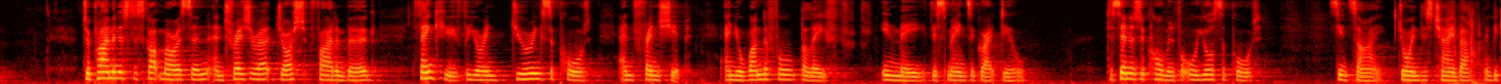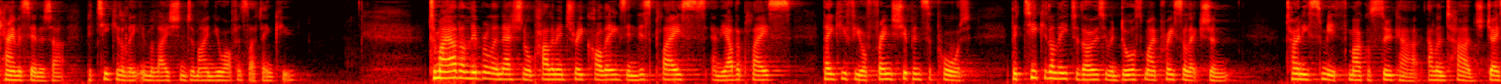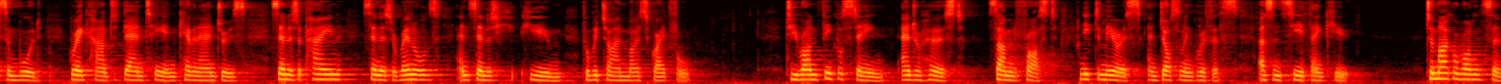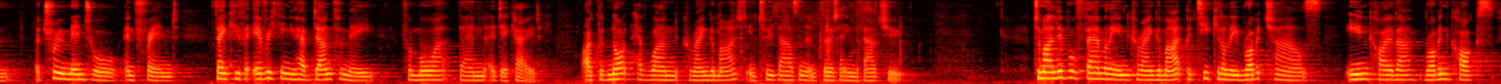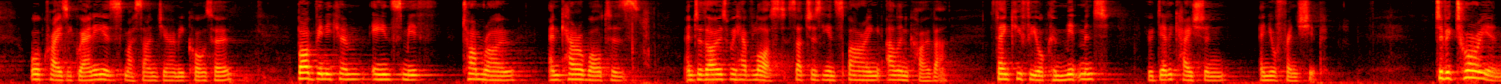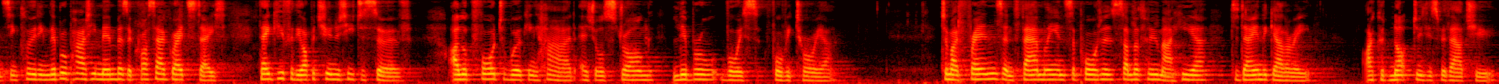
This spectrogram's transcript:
To Prime Minister Scott Morrison and Treasurer Josh Frydenberg, thank you for your enduring support and friendship and your wonderful belief in me. This means a great deal. To Senator Cormann for all your support since I joined this chamber and became a senator, particularly in relation to my new office, I thank you. To my other Liberal and National parliamentary colleagues in this place and the other place, thank you for your friendship and support, particularly to those who endorsed my pre-selection Tony Smith, Michael Sukkar, Alan Tudge, Jason Wood, Greg Hunt, Dan Tehan, Kevin Andrews, Senator Payne, Senator Reynolds and Senator Hume, for which I am most grateful. To Ron Finkelstein, Andrew Hurst, Simon Frost, Nick Demiris and Jocelyn Griffiths, a sincere thank you. To Michael Ronaldson, a true mentor and friend, thank you for everything you have done for me for more than a decade. I could not have won Corangamite in 2013 without you. To my Liberal family in Corangamite, particularly Robert Charles, Ian Cover, Robin Cox, or Crazy Granny, as my son Jeremy calls her, Bob Vinicum, Ian Smith, Tom Rowe and Carol Walters, and to those we have lost, such as the inspiring Alan Cover, thank you for your commitment, your dedication and your friendship. To Victorians, including Liberal Party members across our great state, thank you for the opportunity to serve. I look forward to working hard as your strong Liberal voice for Victoria. To my friends and family and supporters, some of whom are here today in the gallery, I could not do this without you.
